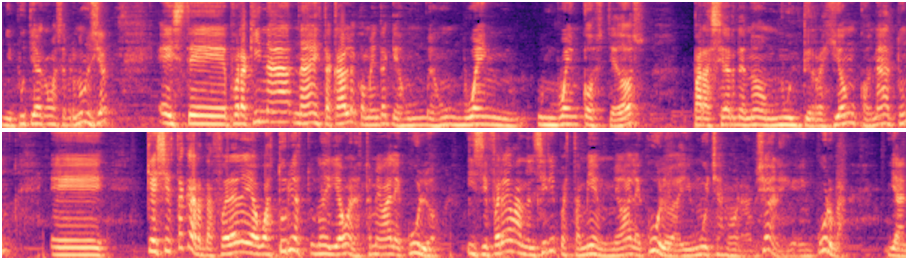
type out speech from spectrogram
ni puta idea cómo se pronuncia. Este, por aquí nada, nada destacable, comenta que es un, es un, buen, un buen coste 2 para hacer de nuevo multiregión con Atum. Eh, que si esta carta fuera de Aguasturias, tú no dirías, bueno, esto me vale culo. Y si fuera de Vandal City, pues también me vale culo. Hay muchas mejores opciones en curva. Y a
